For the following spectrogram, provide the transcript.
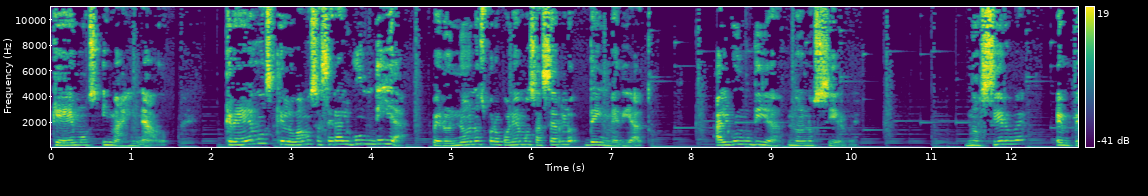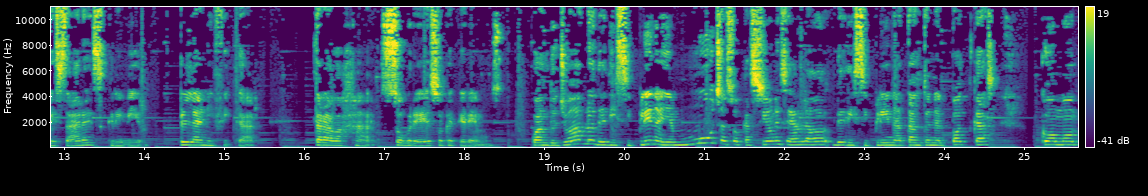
que hemos imaginado. Creemos que lo vamos a hacer algún día, pero no nos proponemos hacerlo de inmediato. Algún día no nos sirve. Nos sirve empezar a escribir, planificar, trabajar sobre eso que queremos. Cuando yo hablo de disciplina, y en muchas ocasiones he hablado de disciplina, tanto en el podcast como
